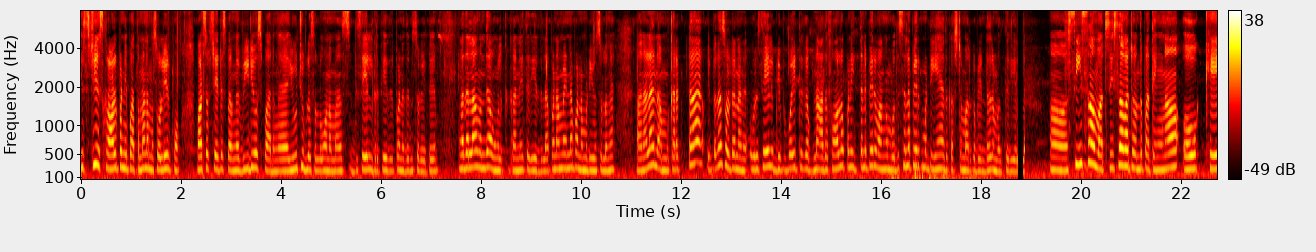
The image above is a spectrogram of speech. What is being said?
ஹிஸ்ட்ரியை ஸ்க்ரால் பண்ணி பார்த்தோம்னா நம்ம சொல்லியிருப்போம். வாட்ஸ்அப் ஸ்டேட்டஸ் பாருங்கள் வீடியோஸ் பாருங்கள் யூடியூப்பில் சொல்லுவோம் நம்ம இது சேல் இருக்குது இது பண்ணுதுன்னு சொல்லிட்டு. அதெல்லாம் வந்து அவங்களுக்கு கண்ணே தெரியறதில்ல. அப்போ நம்ம என்ன பண்ண முடியும் சொல்லுங்கள் அதனால் நம்ம கரெக்டாக இப்போ தான் சொல்கிறேன் நான். ஒரு சேல் இப்படி இப்போ போயிட்டுருக்கு அப்படின்னா அதை ஃபாலோ பண்ணி இத்தனை பேர் வாங்கும்போது சில பேருக்கு மட்டும் ஏன் அது கஷ்டமாக இருக்குது அப்படின்றது நமக்கு தெரியல. சீசா வாட் சீசா வாட் வந்து பார்த்திங்கன்னா ஓகே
